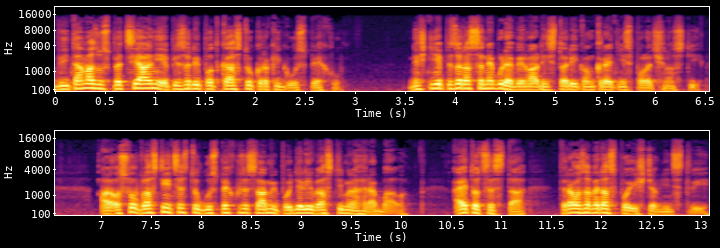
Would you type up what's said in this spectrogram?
Vítám vás u speciální epizody podcastu Kroky k úspěchu. Dnešní epizoda se nebude věnovat historii konkrétní společnosti, ale o svou vlastní cestu k úspěchu se s vámi podělí Vlastimil Hrabal. A je to cesta, která ho zavedla z pojišťovnictví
